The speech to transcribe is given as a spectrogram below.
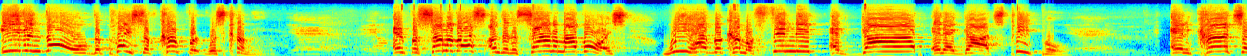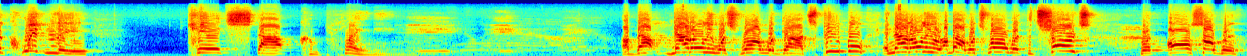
Even though the place of comfort was coming. And for some of us, under the sound of my voice, we have become offended at God and at God's people. And consequently, can't stop complaining about not only what's wrong with God's people and not only about what's wrong with the church, but also with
